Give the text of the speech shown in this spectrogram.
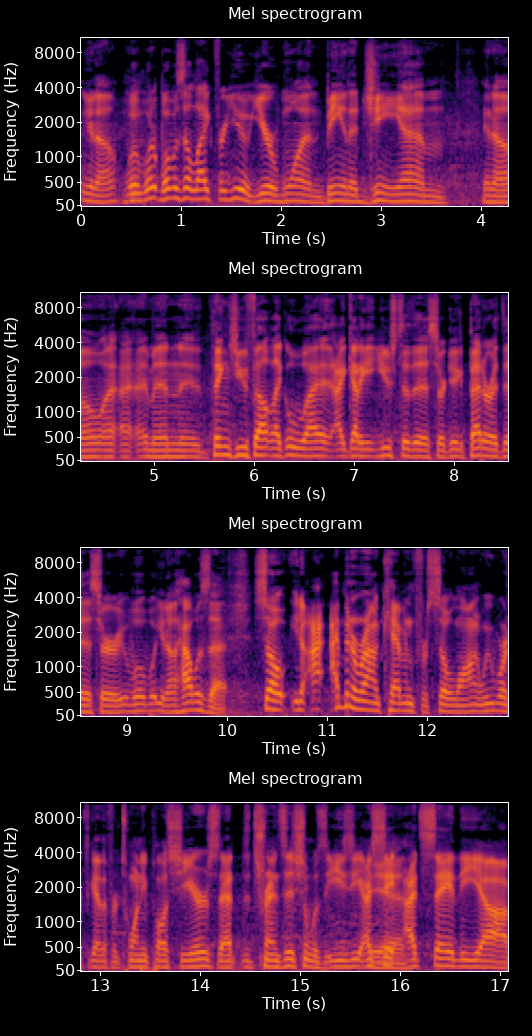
You know, Mm-hmm. what, what, what was it like for you, year one, being a GM? You know, I, I- I mean, uh, things you felt like, oh, I, I got to get used to this or get better at this, or what, what- you know, how was that? So you know, I, I've been around Kevin for so long. We worked together for 20 plus years. That the transition was easy. I say, I'd say the uh,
